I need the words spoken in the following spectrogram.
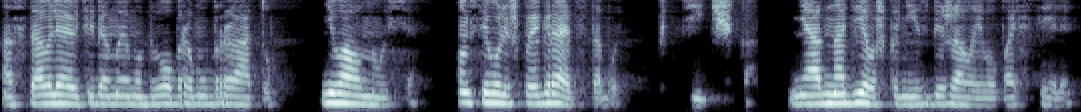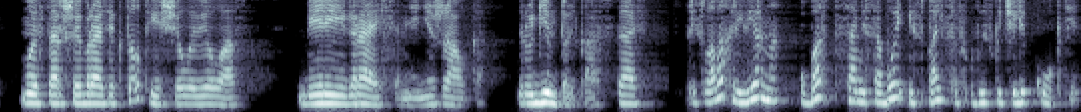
«Оставляю тебя моему доброму брату. Не волнуйся, он всего лишь поиграет с тобой, птичка. Ни одна девушка не избежала его постели. Мой старший братик тот еще ловелас. Бери, играйся, мне не жалко. Другим только оставь». При словах Риверна у Баст сами собой из пальцев выскочили когти.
